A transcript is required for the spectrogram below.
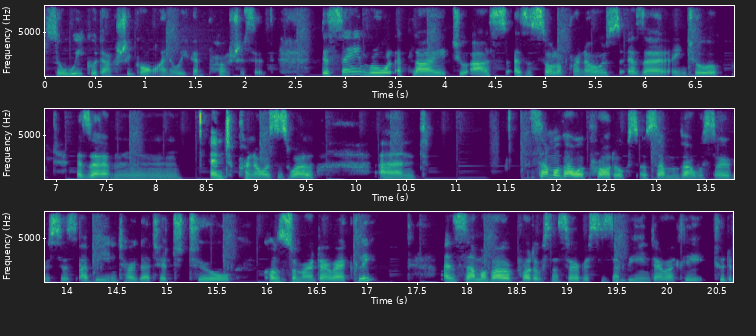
so we could actually go and we can purchase it. The same rule apply to us as a solopreneurs, as a into as a um, entrepreneurs as well. And some of our products or some of our services are being targeted to consumer directly and some of our products and services are being directly to the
